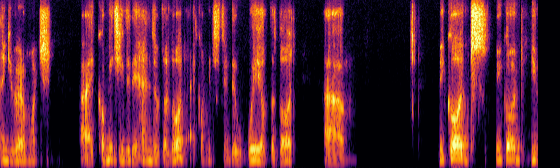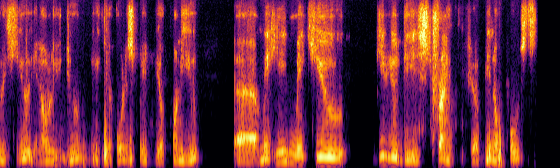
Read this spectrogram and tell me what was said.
Thank you very much. I commit you into the hands of the Lord. I commit you in the way of the Lord. Um, may God may God be with you in all you do. May the Holy Spirit be upon you. Uh, may He make you give you the strength if you're being opposed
